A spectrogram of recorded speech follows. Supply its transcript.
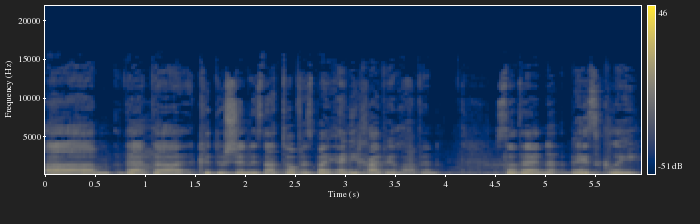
um, that uh, kedushin is not tofes by any chayve lavin. So then, basically,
